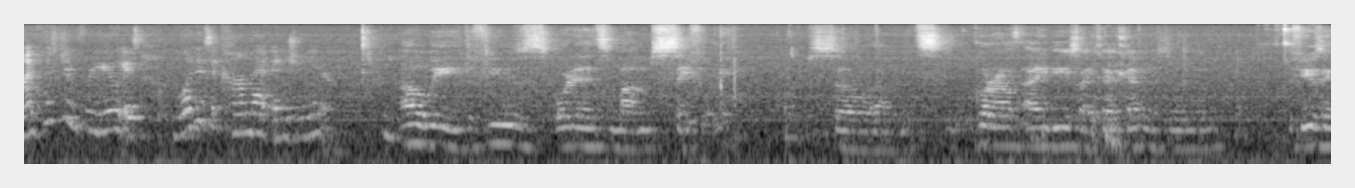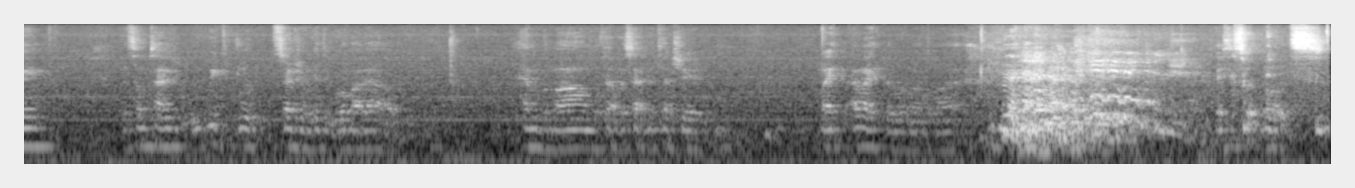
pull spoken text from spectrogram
my question for you is, what is a combat engineer? Oh, we diffuse ordnance bombs safely. So um, it's going around with IEDs like uh, Kevin is doing, confusing. And sometimes we, we could do surgery and get the robot out, handle the bomb without us having to touch it. Like I like the robot a lot. it's a sweat bullets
